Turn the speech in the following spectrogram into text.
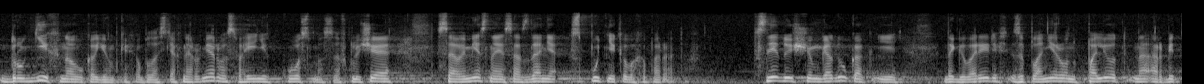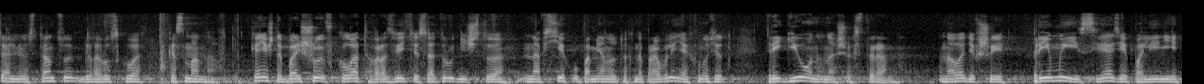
других наукоемких областях, например, в освоении космоса, включая совместное создание спутниковых аппаратов. В следующем году, как и договорились, запланирован полет на орбитальную станцию белорусского космонавта. Конечно, большой вклад в развитие сотрудничества на всех упомянутых направлениях вносят регионы наших стран, наладившие прямые связи по линии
